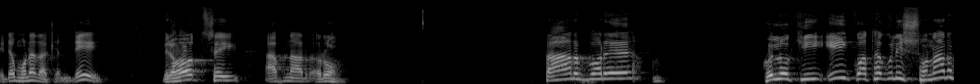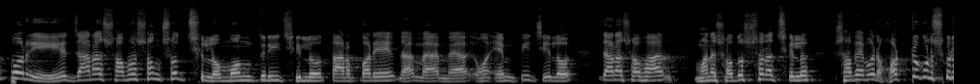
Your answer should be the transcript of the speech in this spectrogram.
এটা মনে রাখেন। যে বৃহৎ সেই আপনার রোম। তারপরে হলো কি, এই কথাগুলি শোনার পরে যারা সভা সংসদ ছিল, মন্ত্রী ছিল, তারপরে এমপি ছিল, যারা সভার মানে সদস্যরা ছিল সবাই এবার হট্টগোল শুরু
